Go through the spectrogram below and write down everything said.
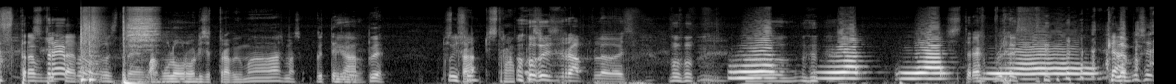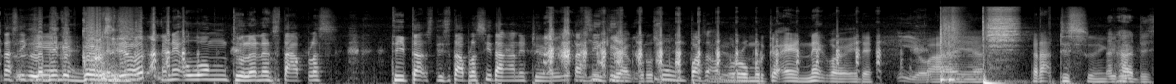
strap, Strap, gitar oh strap Wah, aku loro di setrap iki, Mas, Mas. Gede Iya. kabeh. Strap, strap. Oh, strap plus. strap plus. Gak aku sih tas iki Lebih ke gor sih ya. enek uang dolanan staples di tas di staples sih tangannya dhewe tas iki aku sumpah sak umur umur gak enek koyo ide Iya. payah kena Kan gitu. hadis.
